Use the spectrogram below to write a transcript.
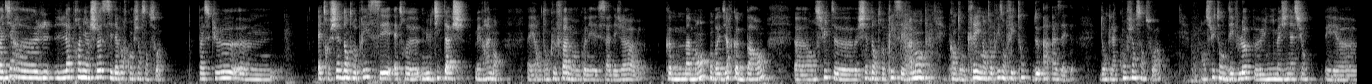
Va dire la première chose, c'est d'avoir confiance en soi. Parce que être chef d'entreprise, c'est être multitâche, mais vraiment. Et en tant que femme, on connaît ça déjà comme maman, on va dire, comme parent. Euh, ensuite, euh, chef d'entreprise, c'est vraiment quand on crée une entreprise, on fait tout de A à Z. Donc la confiance en soi. Ensuite, on développe une imagination et euh,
